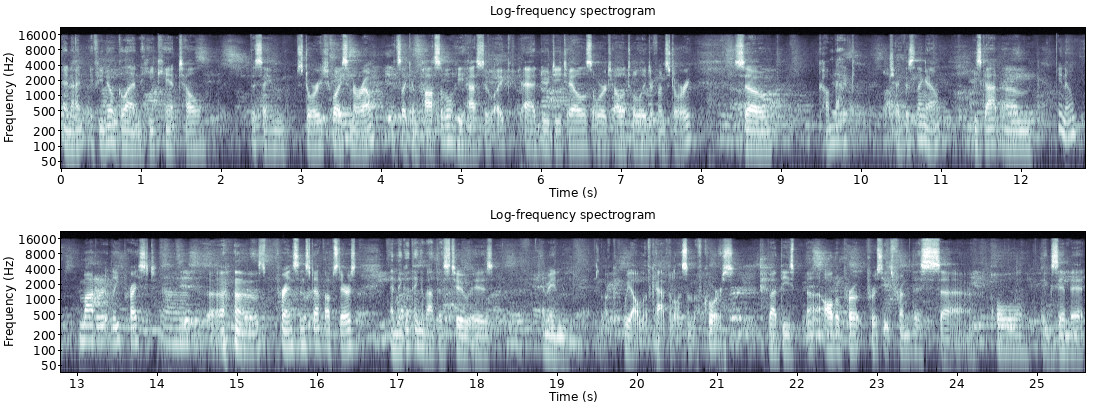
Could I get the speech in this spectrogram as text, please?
and I, if you know Glenn, he can't tell the same story twice in a row. It's like impossible. He has to like add new details or tell a totally different story. So come back, check this thing out. He's got um, you know moderately priced uh, uh, prints and stuff upstairs. And the good thing about this too is, I mean, look, we all love capitalism, of course, but these uh, all the pro- proceeds from this uh, whole exhibit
